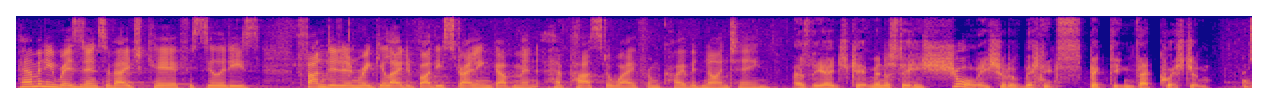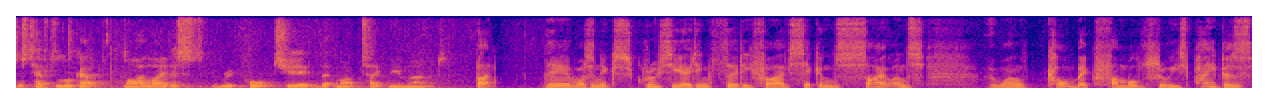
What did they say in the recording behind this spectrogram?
How many residents of aged care facilities funded and regulated by the Australian Government have passed away from COVID 19? As the aged care minister, he surely should have been expecting that question. I'll just have to look up my latest report, Chair. That might take me a moment. But there was an excruciating 35 seconds silence while Colbeck fumbled through his papers.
